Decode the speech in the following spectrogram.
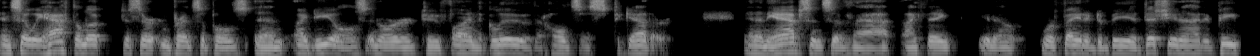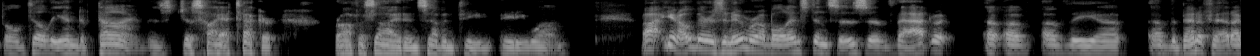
And so we have to look to certain principles and ideals in order to find the glue that holds us together. And in the absence of that, I think, you know, we're fated to be a disunited people until the end of time, as Josiah Tucker prophesied in 1781. But you know, there's innumerable instances of that of of the uh, of the benefit. I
